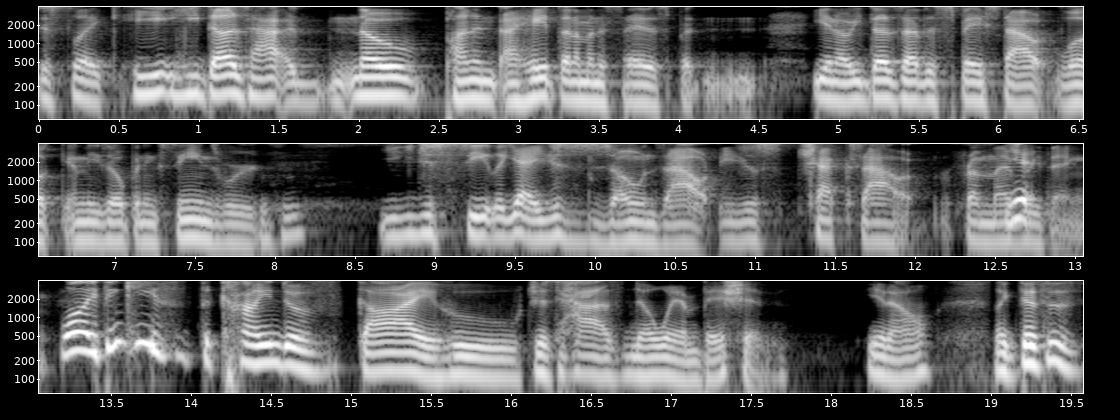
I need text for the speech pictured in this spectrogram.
just like he he does have no pun in, i hate that i'm going to say this but you know he does have this spaced out look in these opening scenes where Mhm. You just see like yeah he just zones out he just checks out from Yeah. everything Well, I think he's the kind of guy who just has no ambition, you know? Like this is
